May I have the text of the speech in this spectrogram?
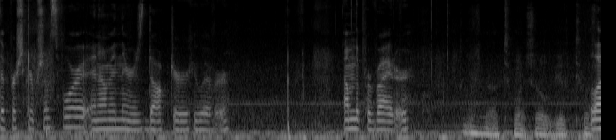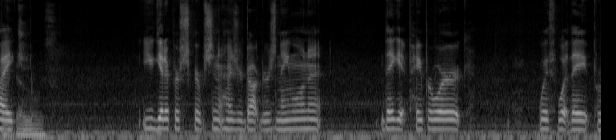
the prescriptions for it, and I'm in there as doctor, whoever. I'm the provider. Not too much, oh, it'll give too much Like- noise. you get a prescription that has your doctor's name on it. They get paperwork with what they pr-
